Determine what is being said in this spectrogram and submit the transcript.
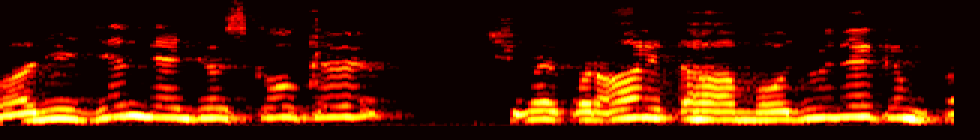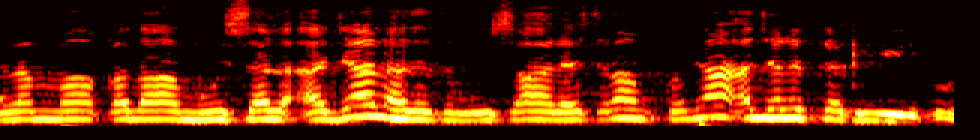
واجی جند جس کو کہ شبہ قرآن تہا موجود ہے کہ فلما قضا موسیٰ الاجل حضرت موسیٰ علیہ السلام کجا اجل تکمیل کو؟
